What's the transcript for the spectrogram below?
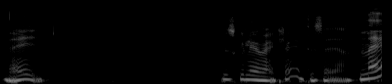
Nej. Det skulle jag verkligen inte säga. Nej,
